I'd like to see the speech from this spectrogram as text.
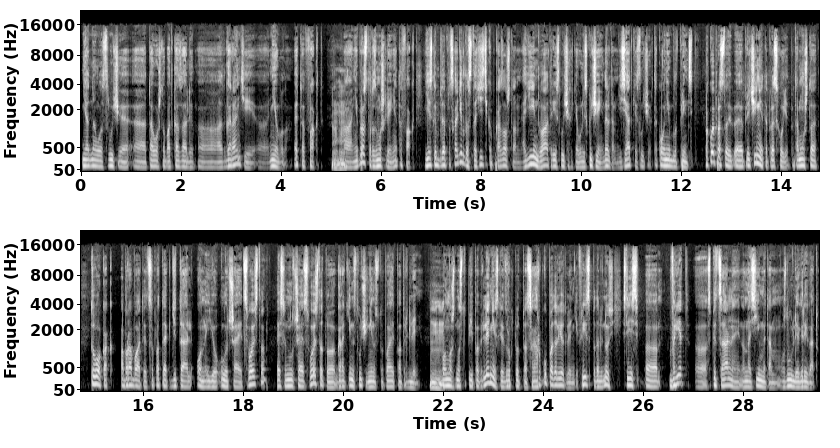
ни одного случая э, того, чтобы отказали э, от гарантии, э, не было. Это факт. Uh-huh. А, не просто размышление, это факт. Если бы это происходило, то статистика показала, что там один, два, три случая хотя бы исключения, да, там десятки случаев. Такого не было в принципе. По какой простой э, причине это происходит? Потому что то, как обрабатывает Супротек деталь, он ее улучшает свойства. А если он улучшает свойства, то гарантийный случай не наступает по определению. Uh-huh. Он может наступить по определению, если вдруг кто-то сахарку подольет или антифриз подольет. Ну, если есть э, вред э, специальный, наносимый там узлу или агрегату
